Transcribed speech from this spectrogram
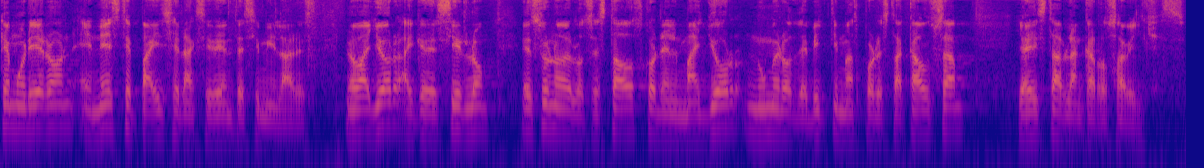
que murieron en este país en accidentes similares. Nueva York, hay que decirlo, es uno de los estados con el mayor número de víctimas por esta causa y ahí está Blanca Rosa Vilches.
